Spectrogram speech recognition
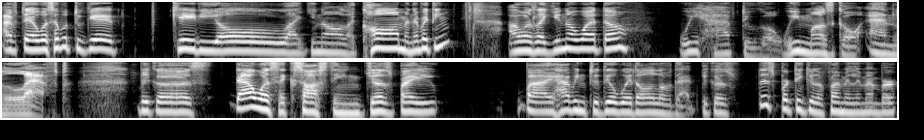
after I was able to get Katie all like, you know, like calm and everything, I was like, you know what though? We have to go. We must go and left because that was exhausting just by by having to deal with all of that because this particular family member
